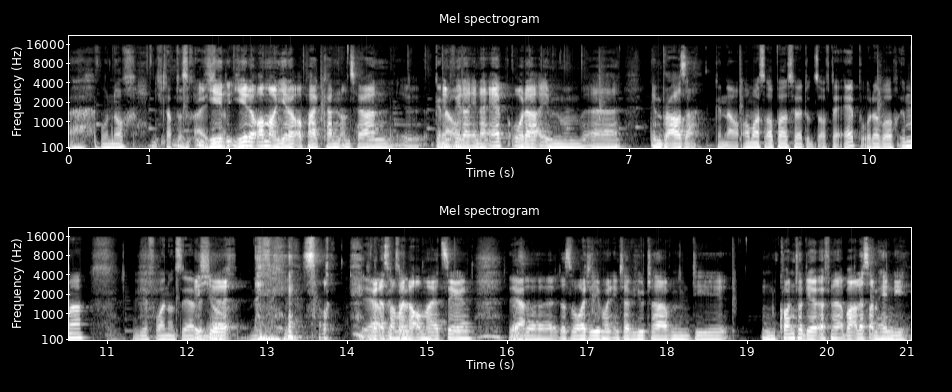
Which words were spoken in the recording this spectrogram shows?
Äh, wo noch? Ich glaube, das reicht. Jede, ne? jede Oma und jeder Opa kann uns hören, äh, genau. entweder in der App oder im, äh, im Browser. Genau, Omas, Opas hört uns auf der App oder wo auch immer. Wir freuen uns sehr, wenn ich, ihr äh, auch... Sorry. Ich ja, werde das mal meiner Oma erzählen, ja. dass, dass wir heute jemanden interviewt haben, die ein Konto, die eröffnet, aber alles am Handy.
